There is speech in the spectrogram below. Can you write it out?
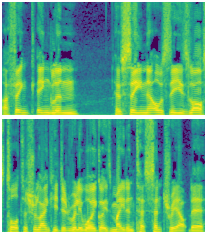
I think England have seen that. Obviously, his last tour to Sri Lanka he did really well. He got his maiden Test century out there.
